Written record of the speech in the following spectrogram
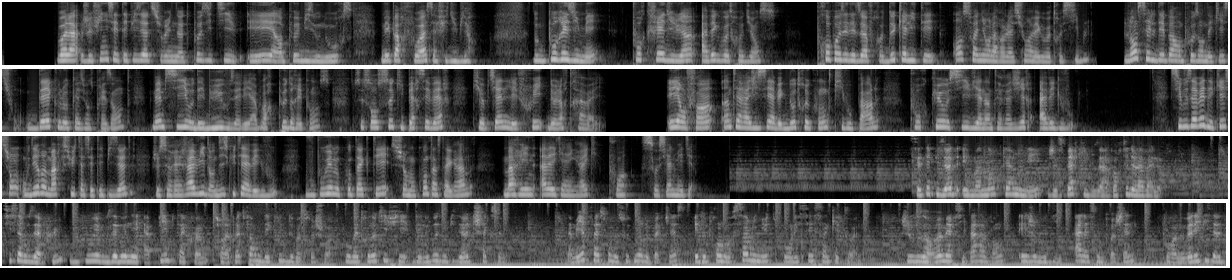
Voilà, je finis cet épisode sur une note positive et un peu bisounours, mais parfois ça fait du bien. Donc pour résumer, pour créer du lien avec votre audience, proposez des offres de qualité en soignant la relation avec votre cible, lancez le débat en posant des questions dès que l'occasion se présente, même si au début vous allez avoir peu de réponses, ce sont ceux qui persévèrent qui obtiennent les fruits de leur travail. Et enfin, interagissez avec d'autres comptes qui vous parlent, pour qu'eux aussi viennent interagir avec vous. Si vous avez des questions ou des remarques suite à cet épisode, je serai ravie d'en discuter avec vous. Vous pouvez me contacter sur mon compte Instagram marine avec un y, Cet épisode est maintenant terminé, j'espère qu'il vous a apporté de la valeur. Si ça vous a plu, vous pouvez vous abonner à Pimptacom sur la plateforme d'écoute de votre choix pour être notifié des nouveaux épisodes chaque semaine. La meilleure façon de soutenir le podcast est de prendre 5 minutes pour laisser 5 étoiles. Je vous en remercie par avance et je vous dis à la semaine prochaine pour un nouvel épisode.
